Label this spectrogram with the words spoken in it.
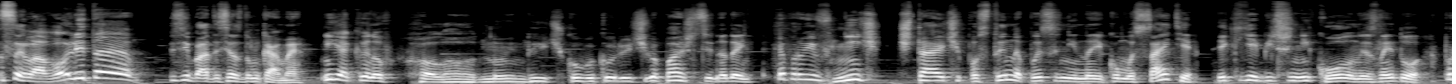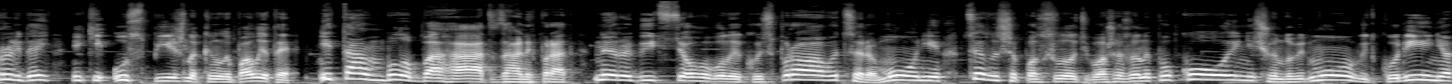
Сила волі та зібратися з думками. Я кинув холодну індичку, викурюючи по пачці на день. Я провів ніч, читаючи пости, написані на якомусь сайті, які я більше ніколи не знайду, про людей, які успішно кинули палити. І там було багато загальних порад. Не робіть з цього великої справи, церемонії, це лише посилить ваше занепокоєння, щодо відмови від куріння,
